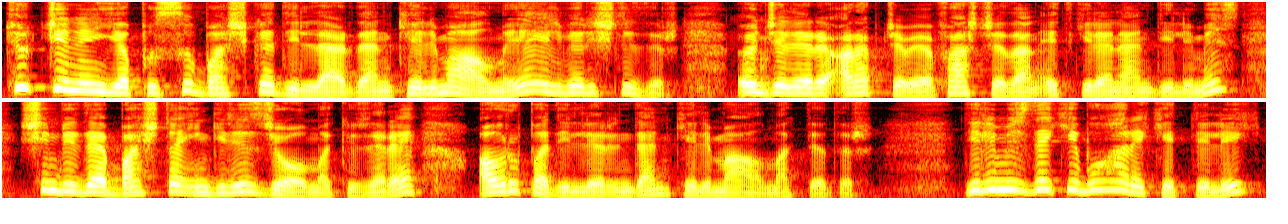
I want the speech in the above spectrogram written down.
Türkçenin yapısı başka dillerden kelime almaya elverişlidir. Önceleri Arapça ve Farsçadan etkilenen dilimiz, şimdi de başta İngilizce olmak üzere Avrupa dillerinden kelime almaktadır. Dilimizdeki bu hareketlilik,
